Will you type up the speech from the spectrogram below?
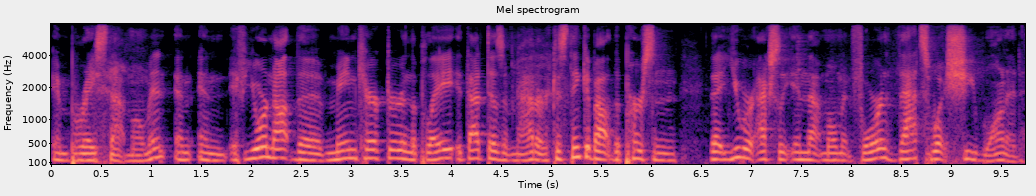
embrace that moment. And and if you're not the main character in the play, it, that doesn't matter because think about the person that you were actually in that moment for. That's what she wanted.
